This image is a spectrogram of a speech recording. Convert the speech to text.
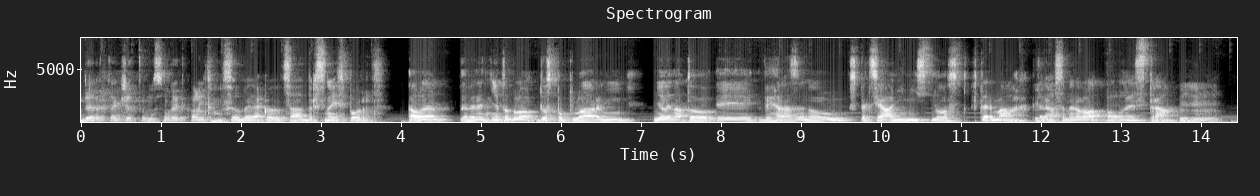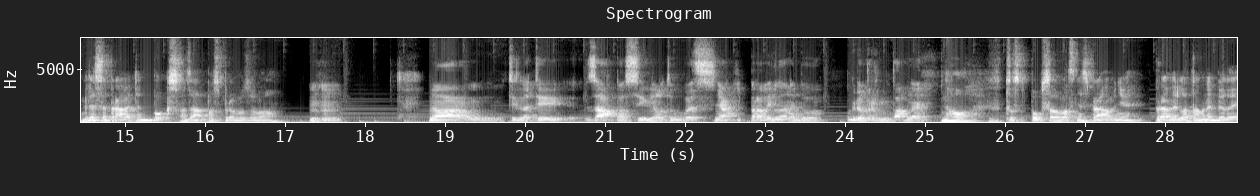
úder, takže to muselo být kvalitní. To musel být jako docela drsný sport. Ale evidentně to bylo dost populární, měli na to i vyhrazenou speciální místnost v termách, která mm-hmm. se jmenovala Palestra, mm-hmm. kde se právě ten box a zápas provozoval. Mm-hmm. No a tyhle ty zápasy, mělo to vůbec nějaký pravidla, nebo kdo první padne? No, to popsal vlastně správně. Pravidla tam nebyly.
